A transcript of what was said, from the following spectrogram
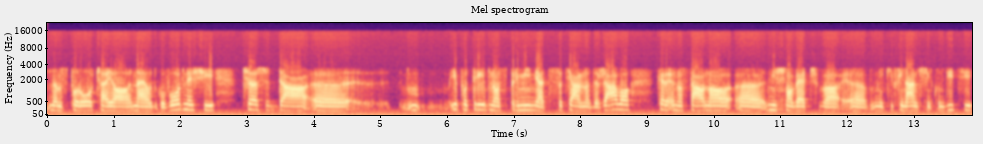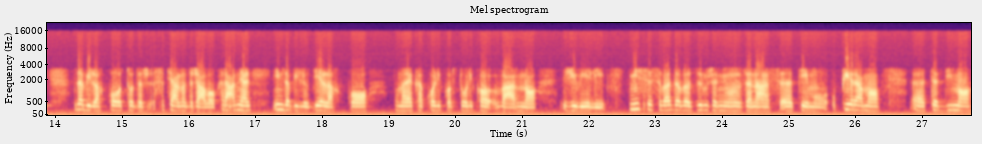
nam sporočajo najodgovornejši, čež da uh, je potrebno spreminjati socialno državo, ker enostavno uh, nismo več v uh, neki finančni kondiciji, da bi lahko to drž socialno državo ohranjali in da bi ljudje lahko, bom rekla, kolikor toliko varno živeli. Mi se seveda v združenju za nas uh, temu upiramo, uh, trdimo,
